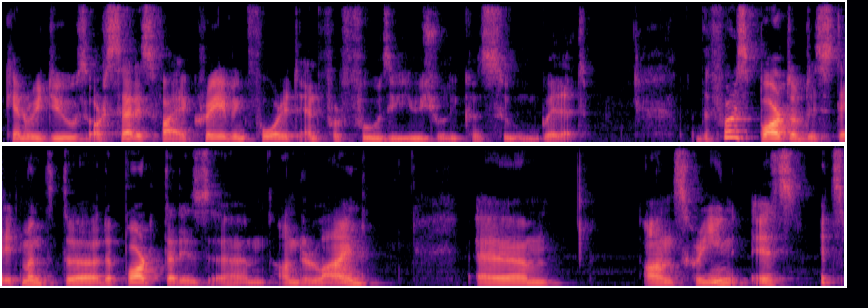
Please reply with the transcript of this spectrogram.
can reduce or satisfy a craving for it and for foods you usually consume with it. The first part of this statement, the, the part that is um, underlined um, on screen, is it's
